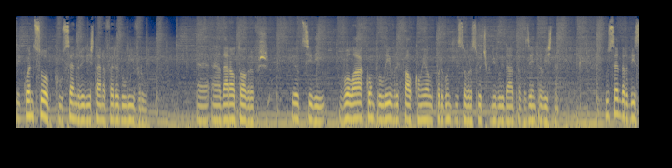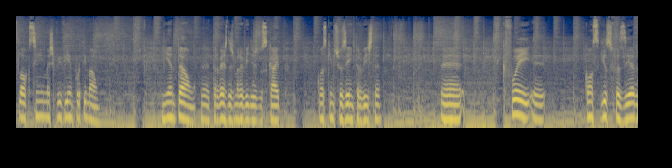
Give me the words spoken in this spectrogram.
E quando soube que o Sandro iria estar na Feira do Livro a, eh, a dar autógrafos, eu decidi vou lá, compro o livro e falo com ele, pergunto-lhe sobre a sua disponibilidade para fazer a entrevista. O Sander disse logo sim, mas que vivia em Portimão. E então, através das maravilhas do Skype, conseguimos fazer a entrevista eh, que foi eh, conseguiu-se fazer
